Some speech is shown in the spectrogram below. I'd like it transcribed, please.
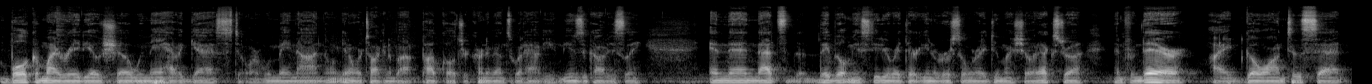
bulk of my radio show. We may have a guest, or we may not. You know, we're talking about pop culture, current events, what have you, music, obviously. And then that's they built me a studio right there at Universal where I do my show at Extra. And from there, I go on to the set,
